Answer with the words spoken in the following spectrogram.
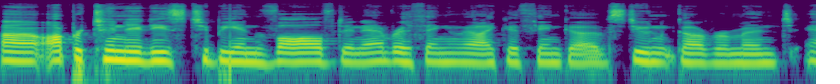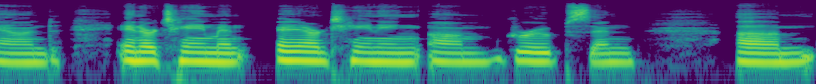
uh, opportunities to be involved in everything that I could think of student government and entertainment, entertaining um, groups and um,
